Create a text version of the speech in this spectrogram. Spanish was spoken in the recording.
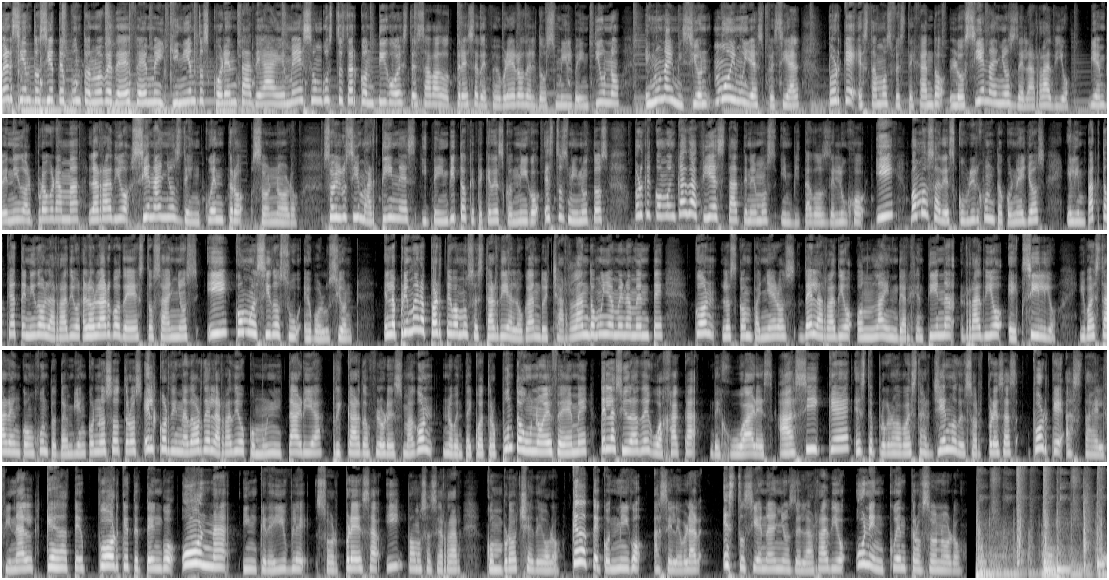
Imer 107.9 de FM y 540 de AM. Es un gusto estar contigo este sábado 13 de febrero del 2021 en una emisión muy muy especial porque estamos festejando los 100 años de la radio. Bienvenido al programa La Radio 100 años de encuentro sonoro. Soy Lucy Martínez y te invito a que te quedes conmigo estos minutos porque como en cada fiesta tenemos invitados de lujo y vamos a descubrir junto con ellos el impacto que ha tenido la radio a lo largo de estos años y cómo ha sido su evolución. En la primera parte vamos a estar dialogando y charlando muy amenamente con los compañeros de la radio online de Argentina, Radio Exilio. Y va a estar en conjunto también con nosotros el coordinador de la radio comunitaria, Ricardo Flores Magón, 94.1 FM de la ciudad de Oaxaca de Juárez. Así que este programa va a estar lleno de sorpresas porque hasta el final quédate porque te tengo una increíble sorpresa y vamos a cerrar con broche de oro. Quédate conmigo a celebrar estos 100 años de la radio, un encuentro sonoro.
